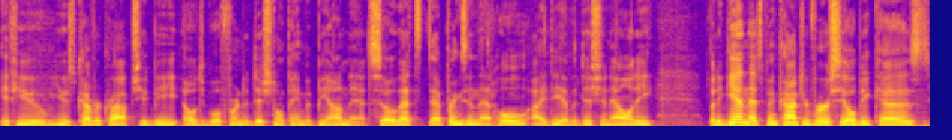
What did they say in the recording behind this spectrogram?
if you used cover crops, you'd be eligible for an additional payment beyond that. So that's, that brings in that whole idea of additionality. But again, that's been controversial because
